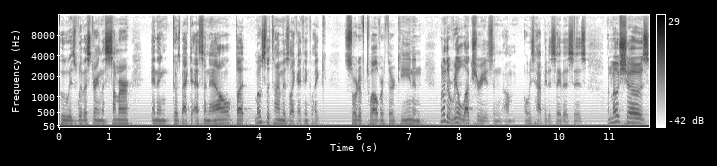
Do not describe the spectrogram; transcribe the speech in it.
who is with us during the summer and then goes back to SNL. But most of the time, there's like I think like sort of 12 or 13. And one of the real luxuries, and I'm always happy to say this, is on most shows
